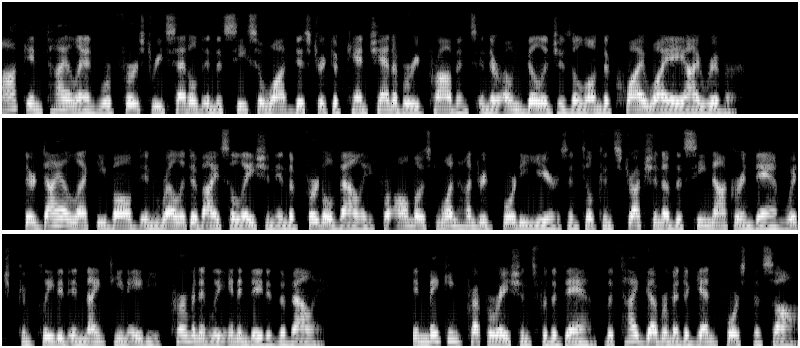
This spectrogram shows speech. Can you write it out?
Ok in Thailand were first resettled in the Si Sawat district of Kanchanaburi province in their own villages along the Kwai Yai River. Their dialect evolved in relative isolation in the fertile valley for almost 140 years until construction of the Srinagarind Dam which, completed in 1980, permanently inundated the valley. In making preparations for the dam, the Thai government again forced the Sa.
